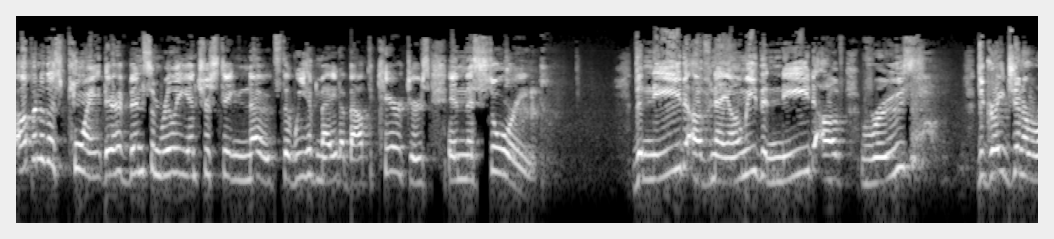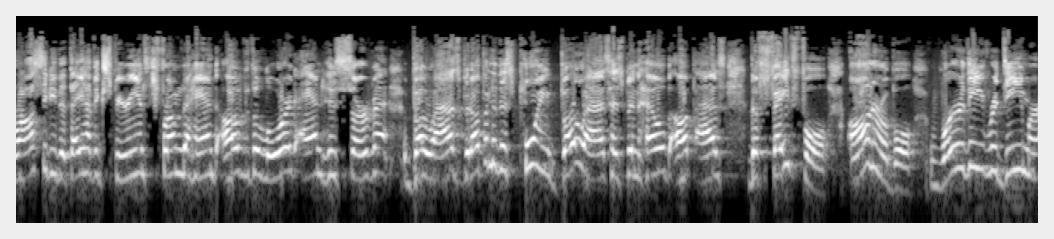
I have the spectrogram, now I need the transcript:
up until this point, there have been some really interesting notes that we have made about the characters in this story. The need of Naomi, the need of Ruth, the great generosity that they have experienced from the hand of the Lord and his servant Boaz. But up until this point, Boaz has been held up as the faithful, honorable, worthy redeemer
